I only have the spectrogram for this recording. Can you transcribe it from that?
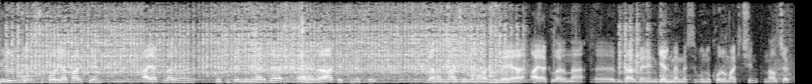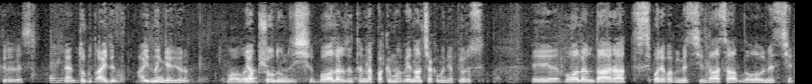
yürürken, spor yaparken ayaklarının kötü zeminlerde e, rahat etmesi, canının acımaması veya ayaklarına e, bir darbenin gelmemesi bunu korumak için nal çaktırırız. Ben Turgut Aydın, Aydın'dan geliyorum. Yapmış olduğumuz iş boğalarımızın tırnak bakımı ve nal çakımını yapıyoruz. Ee, boğaların daha rahat spor yapabilmesi için, daha sağlıklı olabilmesi için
